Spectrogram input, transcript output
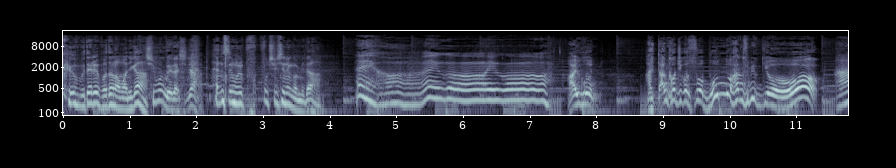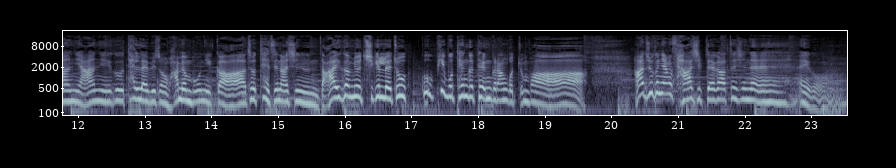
그 무대를 보던 어머니가 침은 왜 다시냐? 한숨을 푹푹 쉬시는 겁니다. 에휴, 아이고, 아이고. 아이고, 아이 땅 꺼지겠어. 뭔 한숨이 껴? 아니, 아니, 그 텔레비전 화면 보니까 저 태진아 씨는 나이가 몇이길래 저 그 피부 탱글탱글한 것 좀 봐. 아주 그냥 40대 같으시네. 아이고.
